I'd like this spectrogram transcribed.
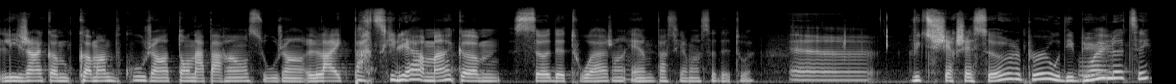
les gens, comme, commandent beaucoup, genre, ton apparence ou, genre, like particulièrement comme ça de toi, genre, aiment particulièrement ça de toi? Euh, Vu que tu cherchais ça un peu au début, Ouais. là, tu sais.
